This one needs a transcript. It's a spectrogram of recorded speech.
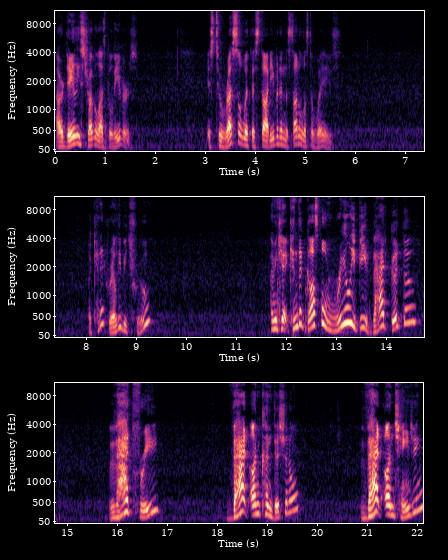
our daily struggle as believers is to wrestle with this thought, even in the subtlest of ways. But can it really be true? I mean, can, can the gospel really be that good, though? That free? That unconditional? That unchanging?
